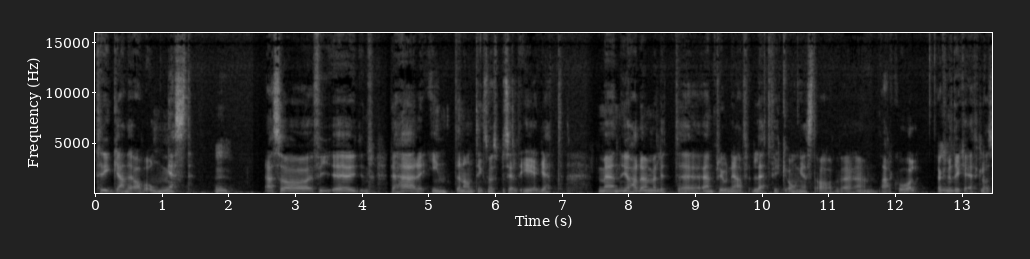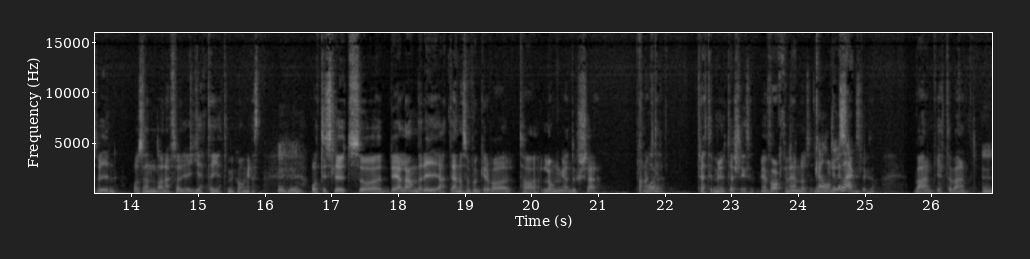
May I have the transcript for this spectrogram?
triggande av ångest. Mm. Alltså, för, eh, det här är inte någonting som är speciellt eget. Men jag hade en väldigt, eh, en period när jag lätt fick ångest av eh, alkohol. Jag kunde dricka ett glas vin och sen dagen efter hade jag jätte, jättemycket ångest. Mhm. Och till slut så, det jag landade i, att det enda som funkade var att ta långa duschar dagen Oj. efter. 30 minuters liksom. Jag vaknade ändå Kallt eller 06 varmt? liksom. Varmt, jättevarmt. Mm.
